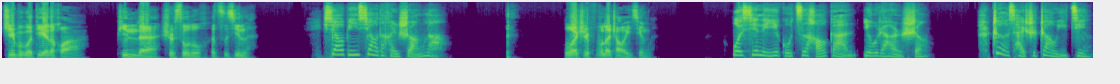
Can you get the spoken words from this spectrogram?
只不过爹的话，拼的是速度和资金了。肖斌笑得很爽朗，我是服了赵以静了。我心里一股自豪感油然而生，这才是赵以静，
